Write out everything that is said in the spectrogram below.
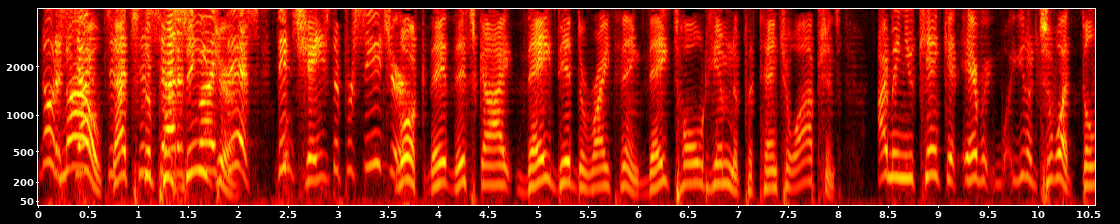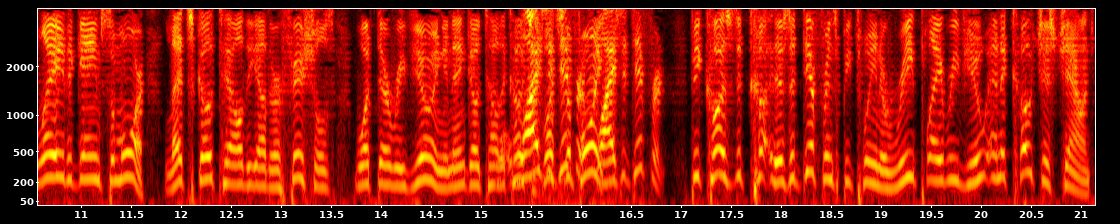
No, to, No, to, that's to the satisfy procedure. this. Then change the procedure. Look, they, this guy, they did the right thing. They told him the potential options. I mean, you can't get every, you know, to what? Delay the game some more. Let's go tell the other officials what they're reviewing and then go tell the coach. Why is What's it different? Why is it different? Because the co- there's a difference between a replay review and a coach's challenge.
